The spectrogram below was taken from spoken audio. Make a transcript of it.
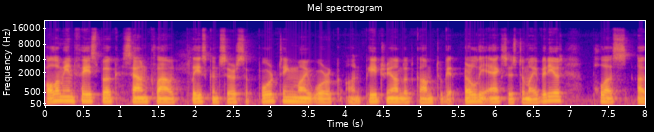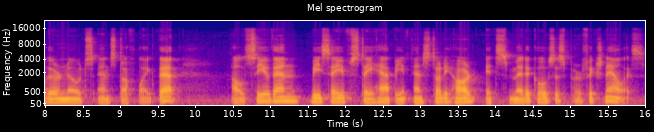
Follow me on Facebook, SoundCloud. Please consider supporting my work on patreon.com to get early access to my videos, plus other notes and stuff like that. I'll see you then. Be safe, stay happy, and study hard. It's Medicosis Perfectionalis.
